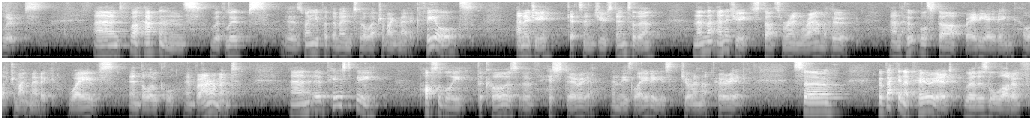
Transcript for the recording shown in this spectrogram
loops. And what happens with loops is when you put them into electromagnetic fields, energy gets induced into them, and then that energy starts running around the hoop, and the hoop will start radiating electromagnetic waves in the local environment. And it appears to be possibly the cause of hysteria in these ladies during that period. So we're back in a period where there's a lot of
